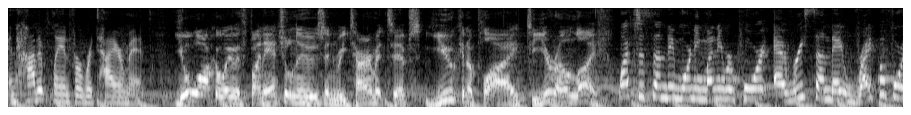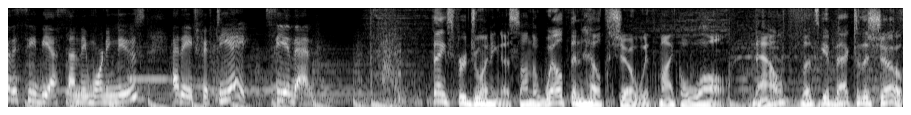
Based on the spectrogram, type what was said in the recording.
and how to plan for retirement. You'll walk away with financial news and retirement tips you can apply to your own life. Watch the Sunday Morning Money Report every Sunday right before the CBS Sunday Morning News at 8:58. See you then. Thanks for joining us on the Wealth and Health Show with Michael Wall. Now, let's get back to the show.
